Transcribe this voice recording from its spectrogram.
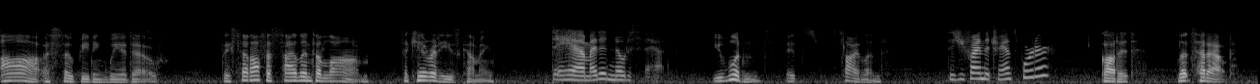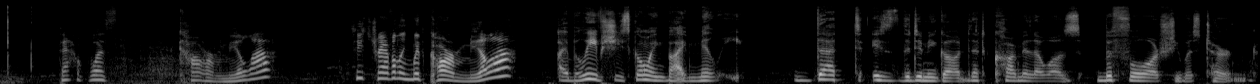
are a soap eating weirdo. They set off a silent alarm. Security's coming. Damn, I didn't notice that. You wouldn't. It's silent. Did you find the transporter? Got it. Let's head out. That was Carmilla? She's traveling with Carmilla? I believe she's going by Millie. That is the demigod that Carmilla was before she was turned.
